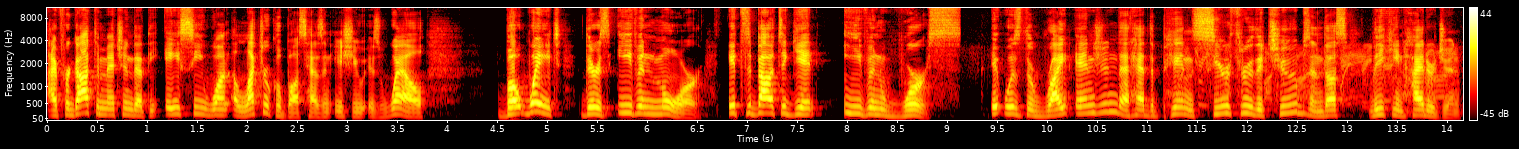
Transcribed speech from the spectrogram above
I forgot to mention that the AC-1 electrical bus has an issue as well. But wait, there's even more. It's about to get even worse. It was the right engine that had the pins sear through the tubes and thus leaking hydrogen.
